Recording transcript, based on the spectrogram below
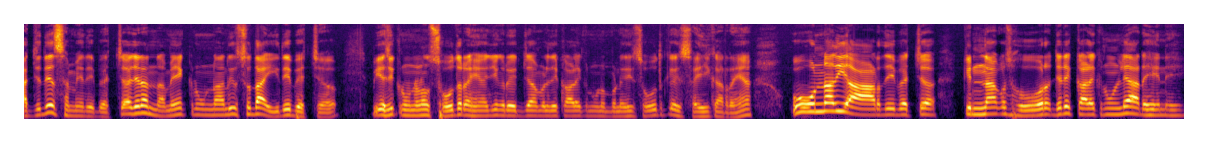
ਅੱਜ ਦੇ ਸਮੇਂ ਦੇ ਵਿੱਚ ਜਿਹੜਾ ਨਵੇਂ ਕਾਨੂੰਨਾਂ ਦੀ ਸੁਧਾਈ ਦੇ ਵਿੱਚ ਵੀ ਅਸੀਂ ਕਾਨੂੰਨਾਂ ਨੂੰ ਸੋਧ ਰਹੇ ਹਾਂ, ਜੀ ਅੰਗਰੇਜ਼ਾਂ ਵੇਲੇ ਦੇ ਕਾਲੇ ਕਾਨੂੰਨ ਬਣੇ ਸੀ, ਸੋਧ ਕੇ ਸਹੀ ਕਰ ਰਹੇ ਹਾਂ, ਉਹ ਉਹਨਾਂ ਦੀ ਆੜ ਦੇ ਵਿੱਚ ਕਿੰਨਾ ਕੁਝ ਹੋਰ ਜਿਹੜੇ ਕਾਲੇ ਕਾਨੂੰਨ ਲਿਆ ਰਹੇ ਨੇ ਇਹ।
